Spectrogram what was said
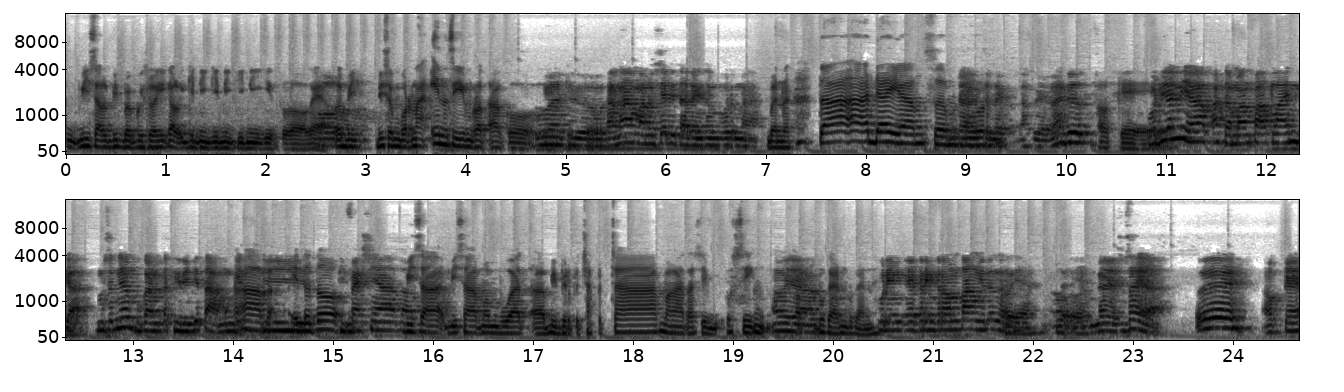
bisa lebih bagus lagi kalau gini gini gini gitu loh. Kayak Oh. lebih disempurnain sih menurut aku. Waduh, Gitu. karena manusia tidak ada yang sempurna. Bener. Tak ada yang Udah sempurna. jelek. Oke, lanjut. Oke. Kemudian nih ya, ada manfaat lain nggak? Maksudnya bukan ke diri kita, mungkin Ah, di itu tuh device-nya atau bisa bisa membuat eh, bibir pecah-pecah, mengatasi pusing. Oh, iya. bukan bukan. kering eh, kering kerontang gitu nggak? Oh, iya. Oh, Nggak, ya. enggak ya, susah ya? Eh, Oke.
